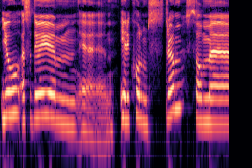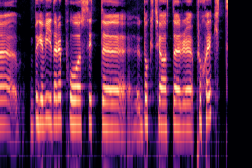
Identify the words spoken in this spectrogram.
Jo, alltså det är ju mm, eh, Erik Holmström som eh, bygger vidare på sitt eh, dockteaterprojekt.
